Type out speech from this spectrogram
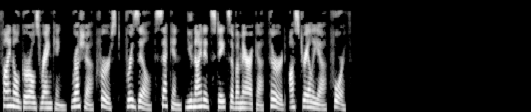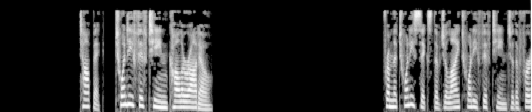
Final girls ranking: Russia, first; Brazil, second; United States of America, third; Australia, fourth. Topic: 2015 Colorado. From 26 July 2015 to 1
